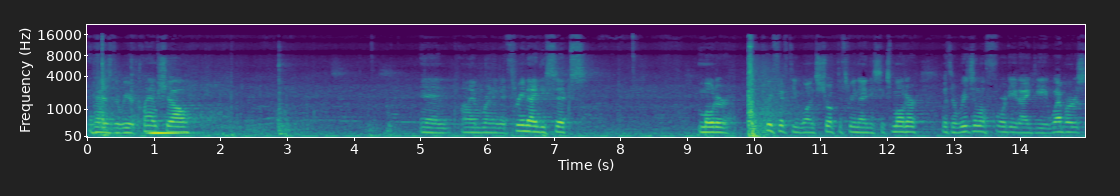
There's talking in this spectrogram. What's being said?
It has the rear clamshell, and I'm running a 396 motor, 351 stroke to 396 motor with original 48 IDA Webers,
